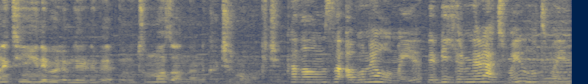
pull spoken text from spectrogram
Emanetin yeni bölümlerini ve unutulmaz anlarını kaçırmamak için Kanalımıza abone olmayı ve bildirimleri açmayı unutmayın.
